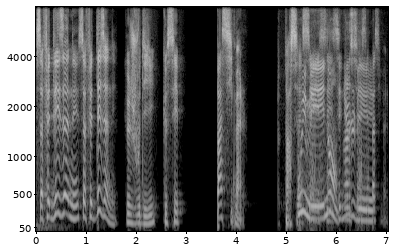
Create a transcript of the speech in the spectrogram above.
Ça fait des années, ça fait des années que je vous dis que c'est pas si mal. Enfin, Oui, mais non, C'est nul, mais c'est- pas si mal.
